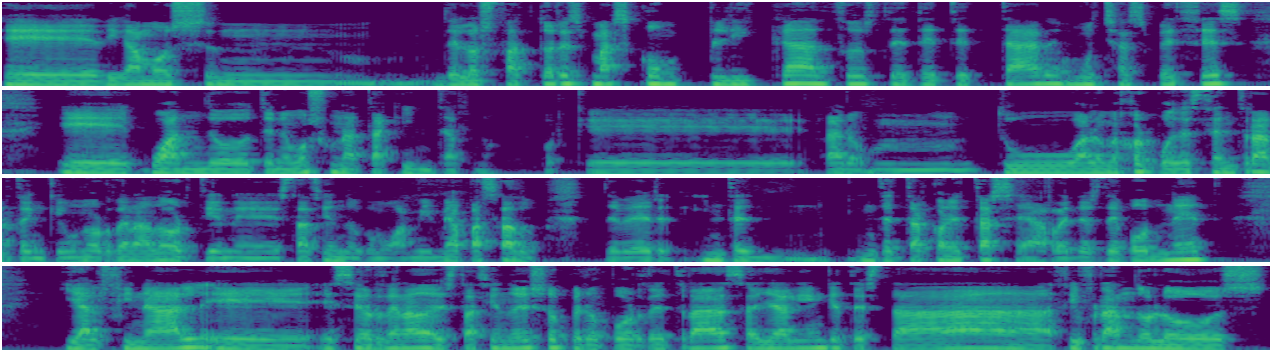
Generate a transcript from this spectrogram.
eh, digamos, mm, de los factores más complicados de detectar muchas veces eh, cuando tenemos un ataque interno. Porque claro, mm, tú a lo mejor puedes centrarte en que un ordenador tiene, está haciendo, como a mí me ha pasado, de ver, intentar conectarse a redes de botnet y al final eh, ese ordenador está haciendo eso, pero por detrás hay alguien que te está cifrando los,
